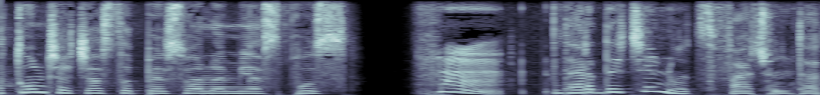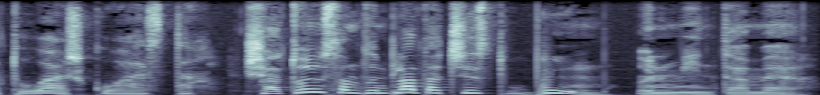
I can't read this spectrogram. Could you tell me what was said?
Atunci această persoană mi-a spus Hmm, dar de ce nu-ți faci un tatuaj cu asta? Și atunci s-a întâmplat acest boom în mintea mea.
